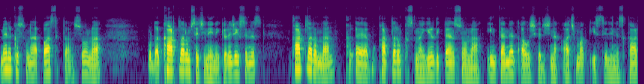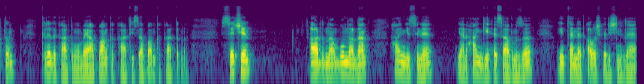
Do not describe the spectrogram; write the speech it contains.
Menü kısmına bastıktan sonra burada kartlarım seçeneğini göreceksiniz. Kartlarımdan e, bu kartlarım kısmına girdikten sonra internet alışverişine açmak istediğiniz kartın kredi kartımı veya banka kartıysa banka kartını seçin. Ardından bunlardan hangisini yani hangi hesabınızı internet alışverişinize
